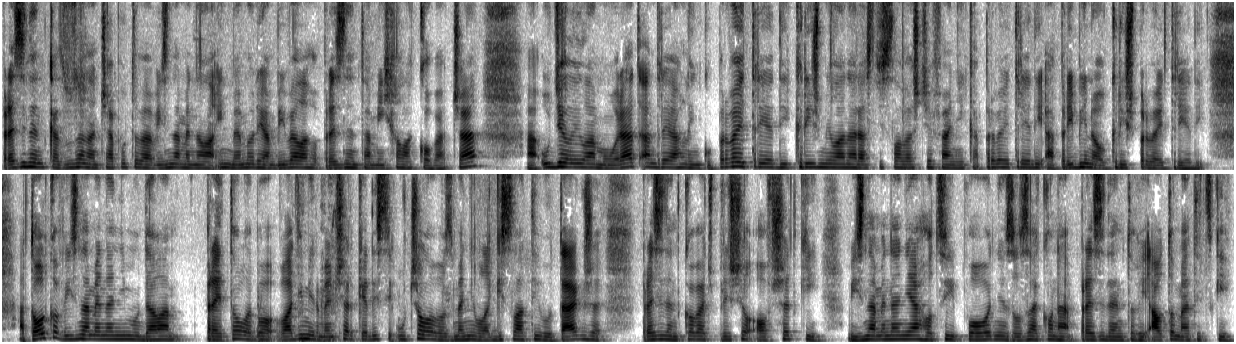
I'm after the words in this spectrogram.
Prezidentka Zuzana Čaputová vyznamenala in memoriam bývalého prezidenta Michala Kovača a udelila mu rad Andreja Hlinku prvej triedy, kríž Milana Rastislava Štefánika prvej triedy a Pribinov kríž prvej triedy. A toľko vyznamenaní mu dala preto, lebo Vladimír Mečer kedysi účelovo zmenil legislatívu tak, že prezident Kovač prišiel o všetky vyznamenania, hoci pôvodne zo zákona prezidentovi automaticky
